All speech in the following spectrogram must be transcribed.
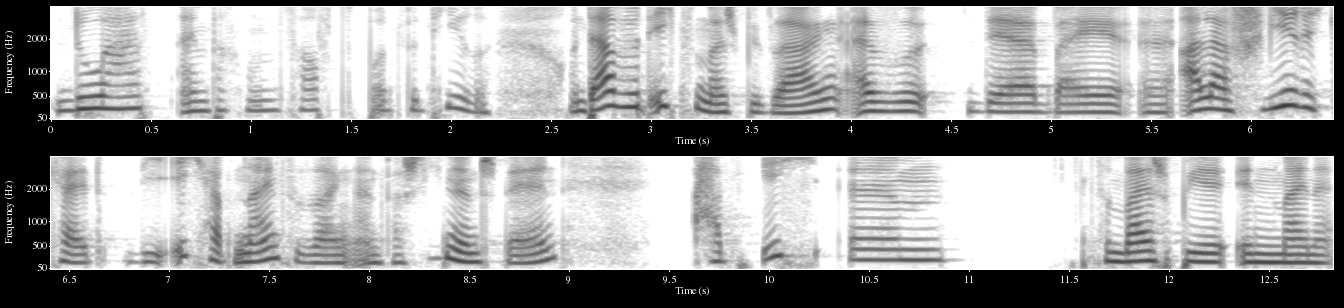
du hast einfach einen Softspot für Tiere. Und da würde ich zum Beispiel sagen, also der bei äh, aller Schwierigkeit, die ich habe, Nein zu sagen an verschiedenen Stellen, habe ich ähm, zum Beispiel in meiner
